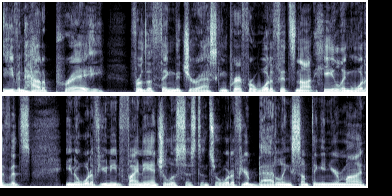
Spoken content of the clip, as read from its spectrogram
even how to pray for the thing that you're asking prayer for? What if it's not healing? What if it's, you know, what if you need financial assistance or what if you're battling something in your mind?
